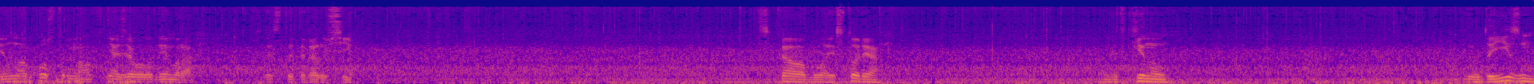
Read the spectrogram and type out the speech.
рівноапостольного князя Володимира, хрестителя Русі. Цікава була історія. Відкинув іудаїзм,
